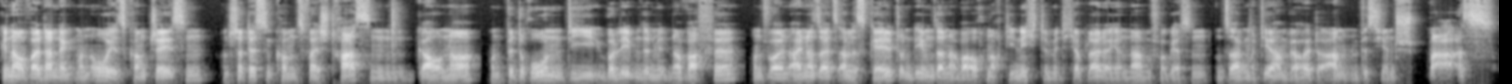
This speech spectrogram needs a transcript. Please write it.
genau, weil dann denkt man, oh, jetzt kommt Jason und stattdessen kommen zwei Straßengauner und bedrohen die Überlebenden mit einer Waffe und wollen einerseits alles Geld und nehmen dann aber auch noch die Nichte mit. Ich habe leider ihren Namen vergessen und sagen, mit dir haben wir heute Abend ein bisschen Spaß.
